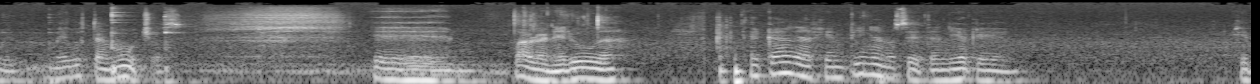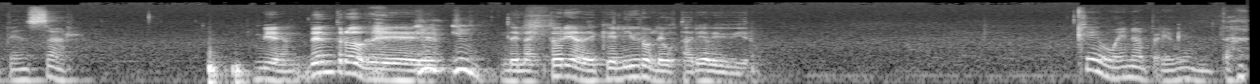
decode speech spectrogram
Uy, me gustan muchos. Eh, Pablo Neruda. Acá en Argentina, no sé, tendría que, que pensar. Bien, dentro de, de la historia de qué libro le gustaría vivir. Qué buena pregunta.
